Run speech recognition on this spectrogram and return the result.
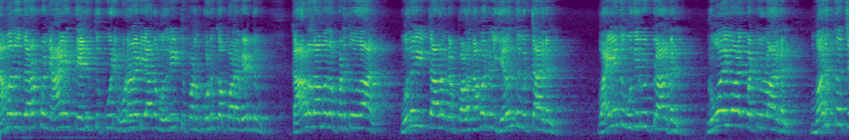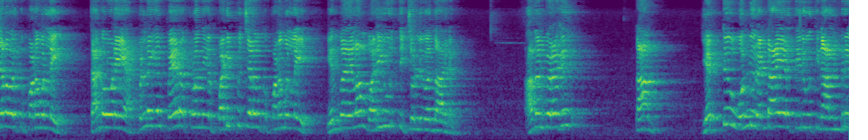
நமது தரப்பு நியாயத்தை எடுத்து கூறி உடனடியாக முதலீட்டு பணம் கொடுக்கப்பட வேண்டும். காலதாமதப்படுத்துவதால் முதலீட்டாளர்கள் பல நபர்கள் இறந்து விட்டார்கள் வயது முதிர்வுற்றார்கள். நோய்வாய்ப்பட்டுள்ளார்கள். மருத்துவ செலவிற்கு பணமில்லை. தங்களுடைய பிள்ளைகள் பேர குழந்தைகள் படிப்பு செலவுக்கு பணமில்லை என்பதையெல்லாம் வலியுறுத்தி சொல்லி வந்தார்கள். அதன் பிறகு நாம் எட்டு ஒன்று ரெண்டாயிரத்தி இருபத்தி நாலு அன்று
